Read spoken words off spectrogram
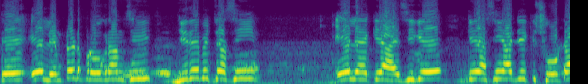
ਤੇ ਇਹ ਲਿਮਟਿਡ ਪ੍ਰੋਗਰਾਮ ਸੀ ਜਿਹਦੇ ਵਿੱਚ ਅਸੀਂ ਇਹ ਲੈ ਕੇ ਆਏ ਸੀਗੇ ਕਿ ਅਸੀਂ ਅੱਜ ਇੱਕ ਛੋਟਾ,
